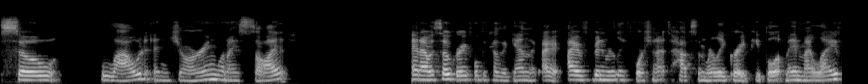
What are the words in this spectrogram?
so loud and jarring when I saw it and I was so grateful because again, like I I've been really fortunate to have some really great people in my life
